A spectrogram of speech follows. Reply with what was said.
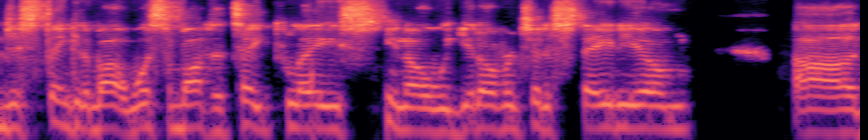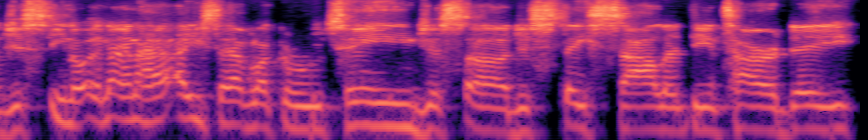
just thinking about what's about to take place. You know, we get over to the stadium. Uh, just you know, and, and, I used to have like a routine. Just uh, just stay silent the entire day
